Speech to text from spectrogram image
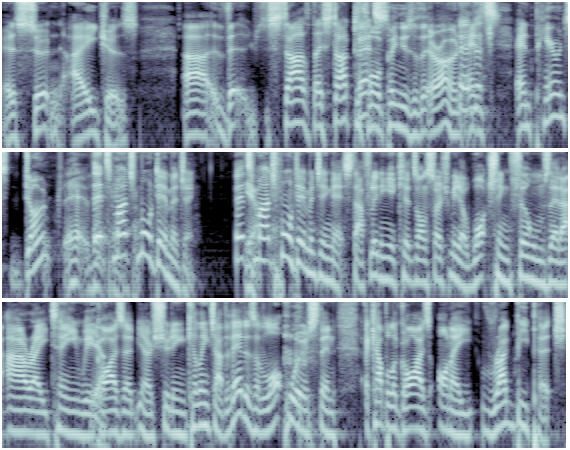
at a certain ages. Uh, they start they start to that's, form opinions of their own, and, and parents don't. Have that's much more damaging. That's yeah. much more damaging. That stuff, letting your kids on social media, watching films that are R eighteen, where yeah. guys are you know shooting and killing each other. That is a lot worse than a couple of guys on a rugby pitch,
